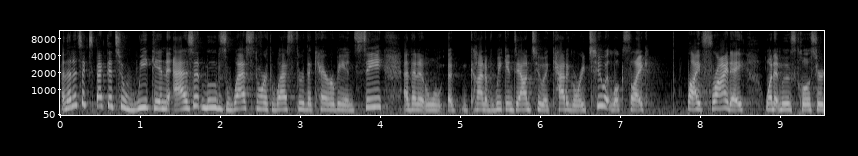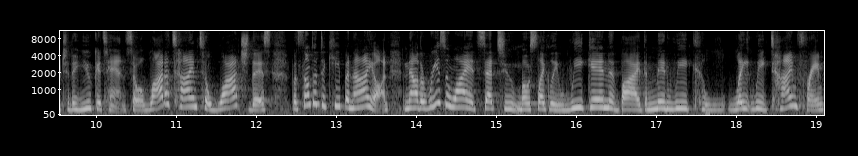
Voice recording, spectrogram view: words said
And then it's expected to weaken as it moves west northwest through the Caribbean Sea. And then it will uh, kind of weaken down to a category two, it looks like by Friday when it moves closer to the Yucatan. So a lot of time to watch this, but something to keep an eye on. Now, the reason why it's set to most likely weaken by the midweek, late week time frame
